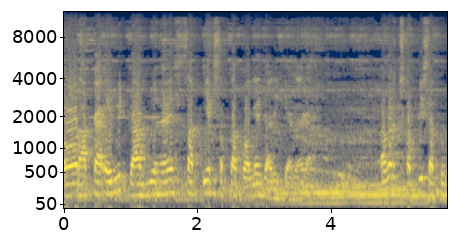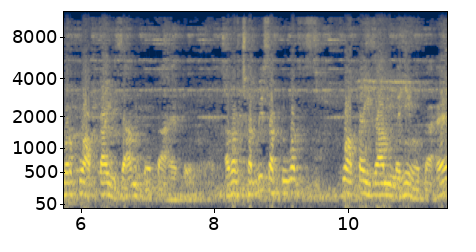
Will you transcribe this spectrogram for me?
और आपका एडमिट कार्ड जो है, सब एक सप्ताह पहले जारी किया जाएगा। अगर 26 अक्टूबर को आपका एग्ज़ाम होता है तो अगर 26 अक्टूबर को आपका एग्ज़ाम नहीं होता है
